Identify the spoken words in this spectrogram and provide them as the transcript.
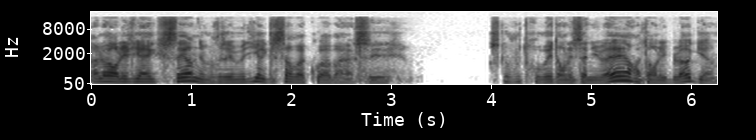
Alors les liens externes, vous allez me dire, ils servent à quoi? Ben, c'est ce que vous trouvez dans les annuaires, dans les blogs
